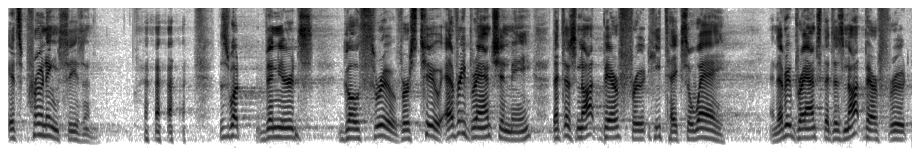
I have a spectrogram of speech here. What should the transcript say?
it's pruning season. this is what vineyards go through. Verse 2 Every branch in me that does not bear fruit, he takes away. And every branch that does not bear fruit,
